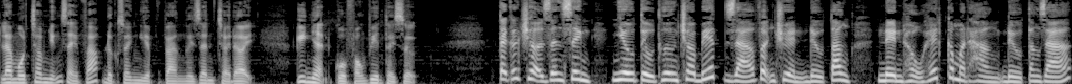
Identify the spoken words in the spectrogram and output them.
là một trong những giải pháp được doanh nghiệp và người dân chờ đợi. Ghi nhận của phóng viên thời sự. Tại các chợ dân sinh, nhiều tiểu thương cho biết giá vận chuyển đều tăng nên hầu hết các mặt hàng đều tăng giá.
